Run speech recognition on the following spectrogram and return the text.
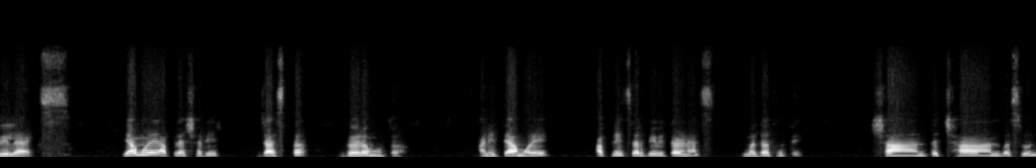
रिलॅक्स यामुळे आपलं शरीर जास्त गरम होतं आणि त्यामुळे आपली चरबी वितळण्यास मदत होते. शांत छान बसून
